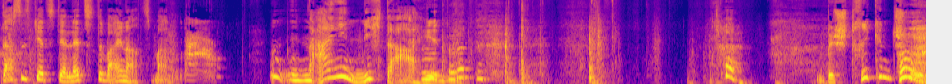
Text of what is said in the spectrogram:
Das ist jetzt der letzte Weihnachtsmann. Nein, nicht dahin. Bestrickend schön.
